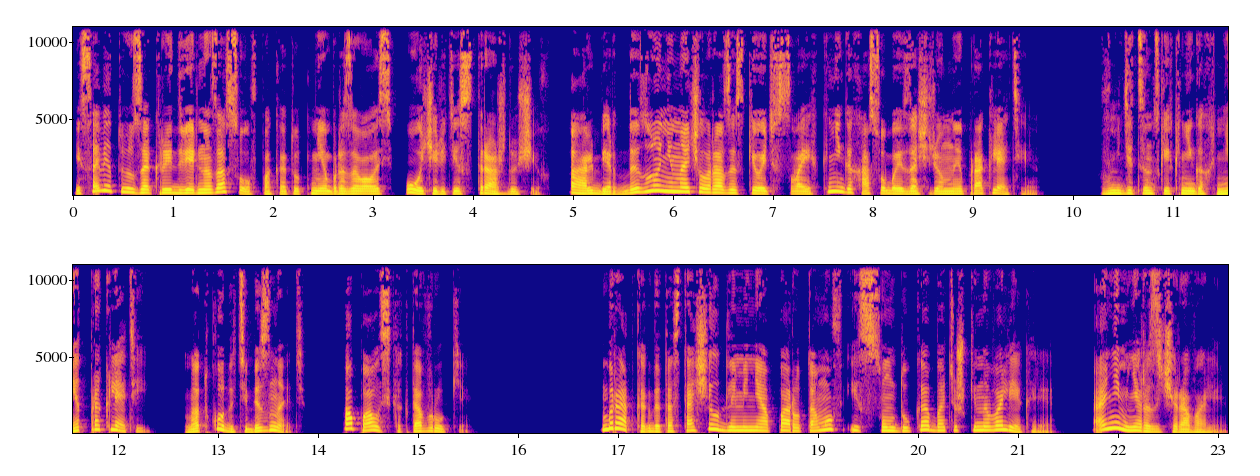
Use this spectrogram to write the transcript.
И советую закрыть дверь на засов, пока тут не образовалась очередь из страждущих. А Альберт Дезони начал разыскивать в своих книгах особо изощренные проклятия. В медицинских книгах нет проклятий. Откуда тебе знать? Попалась как-то в руки. Брат когда-то стащил для меня пару томов из сундука батюшкиного лекаря. Они меня разочаровали.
